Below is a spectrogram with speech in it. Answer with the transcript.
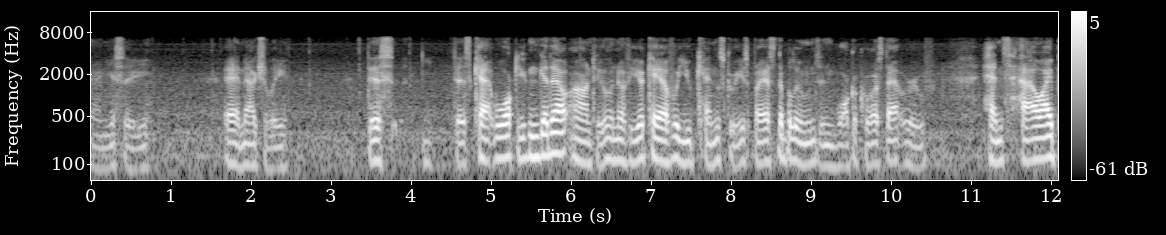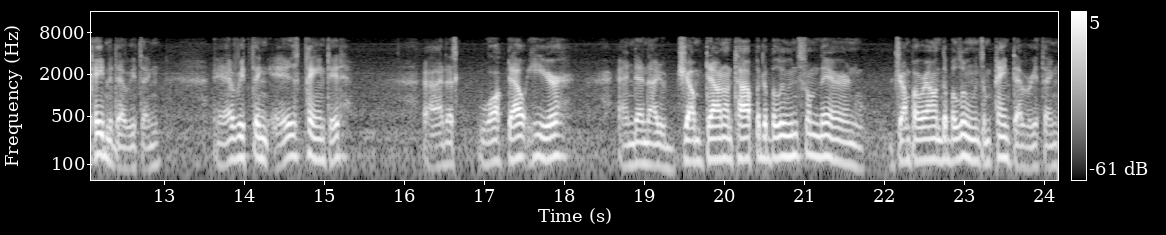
And you see. And actually this this catwalk you can get out onto, and if you're careful, you can squeeze past the balloons and walk across that roof. Hence how I painted everything. Everything is painted. I just walked out here, and then I jump down on top of the balloons from there and jump around the balloons and paint everything.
